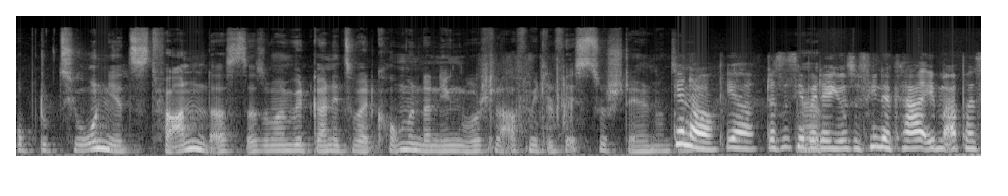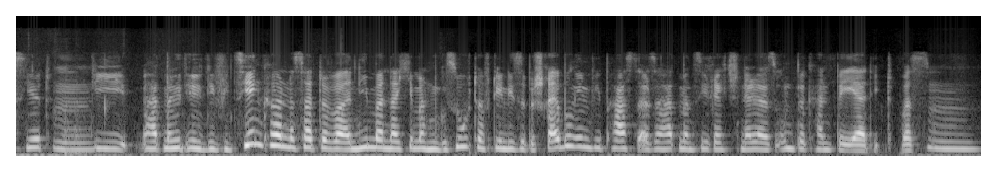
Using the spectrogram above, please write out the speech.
Obduktion jetzt veranlasst. Also man wird gar nicht so weit kommen, dann irgendwo Schlafmittel festzustellen und so. Genau, ja. Das ist ja, Ja. bei der Josephine K. eben auch passiert. Mhm. Die hat man nicht identifizieren können. Das hat aber niemand nach jemandem gesucht, auf den diese Beschreibung irgendwie passt. Also hat man sie recht schnell als unbekannt beerdigt. Was, Hm.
